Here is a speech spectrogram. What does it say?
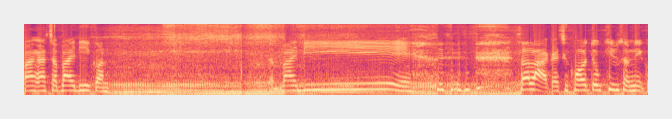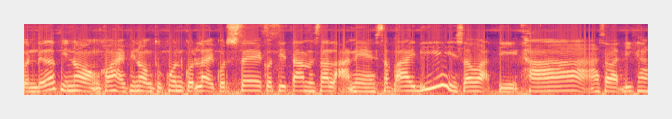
ฟังอะสบายดีก่อนส บายดี สลากก็สิขอจบคลิปสำนี้ก่อนเด้อพี่น้องขอให้พี่น้องทุกคนกดไลค์กดแชร์กดติดตามสลาแน่สบายดี สวัสดีค่ะ สวัสดีค่ะ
